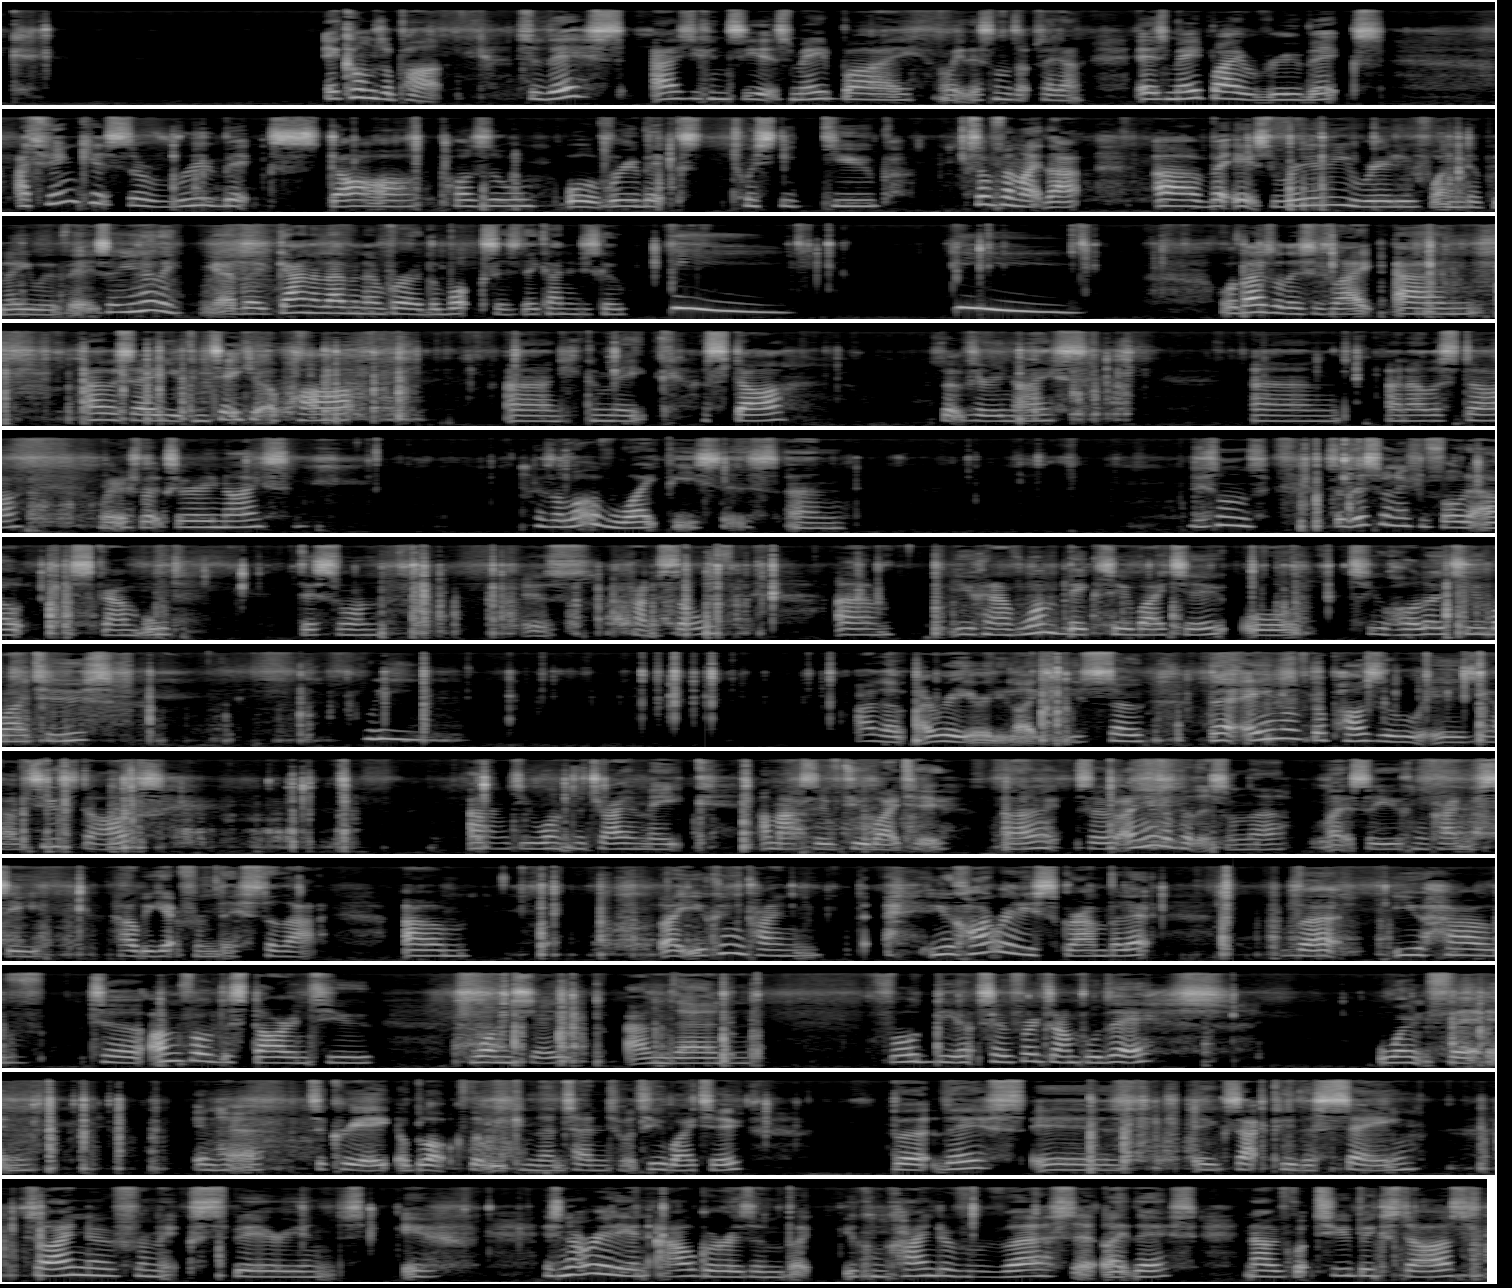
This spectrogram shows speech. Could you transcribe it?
it comes apart. So this, as you can see, it's made by, oh wait, this one's upside down. It's made by Rubik's. I think it's the Rubik's Star Puzzle or Rubik's Twisty Cube, something like that. Uh, but it's really, really fun to play with it. So you know the yeah, the GAN 11 M Pro, the boxes, they kind of just go bee, bee. Well, that's what this is like. And as I say, you can take it apart and you can make a star. So looks really nice. And another star which looks really nice. There's a lot of white pieces and this one's so this one if you fold it out is scrambled. This one is kind of solved. Um, you can have one big 2x2 or two hollow 2x2s Whee! I love, I really, really like these. So the aim of the puzzle is you have two stars and you want to try and make a massive 2 by 2 uh, So I'm going to put this on there, like so you can kind of see how we get from this to that. Um, like you can kind, you can't really scramble it, but you have to unfold the star into one shape and then fold the so for example this won't fit in in here to create a block that we can then turn into a 2x2 but this is exactly the same. So I know from experience if it's not really an algorithm but you can kind of reverse it like this. Now we've got two big stars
